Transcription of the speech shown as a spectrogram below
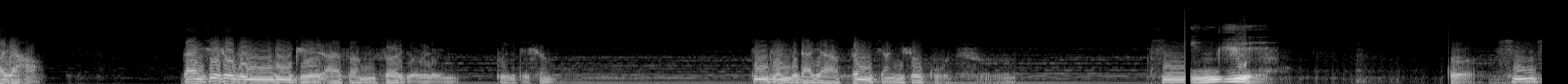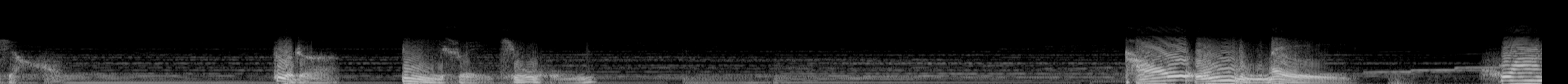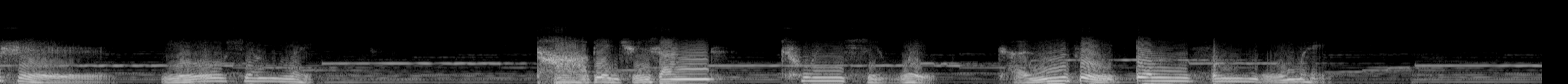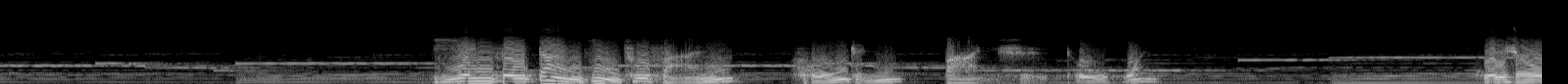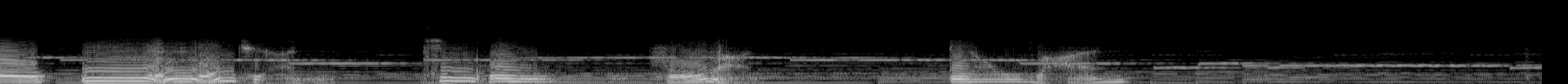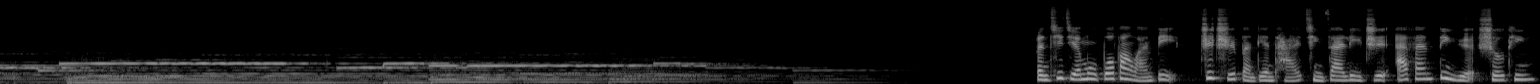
大家好，感谢收听荔枝 FM 四二九二零不一之声。今天给大家分享一首古词《清明月》清晓，作者碧水秋红。桃红李媚，花市犹香泪。踏遍群山春醒未，沉醉东风无寐。烟飞淡尽初返，红尘。回首伊人帘卷，清辉拂满雕栏。本期节目播放完毕，支持本电台，请在荔枝 FM 订阅收听。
